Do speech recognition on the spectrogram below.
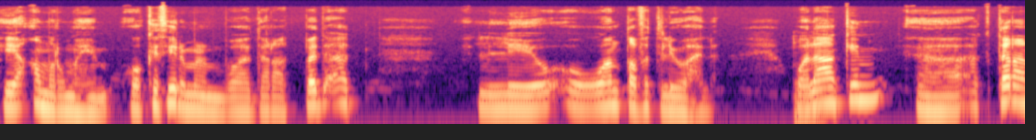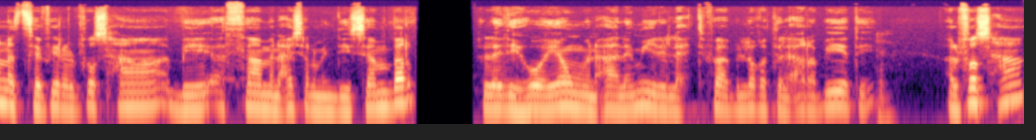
هي أمر مهم وكثير من المبادرات بدأت لي- وانطفت لوهلة. ولكن آه، اقترنت سفير الفصحى بالثامن عشر من ديسمبر الذي هو يوم عالمي للاحتفاء باللغة العربية الفصحى.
